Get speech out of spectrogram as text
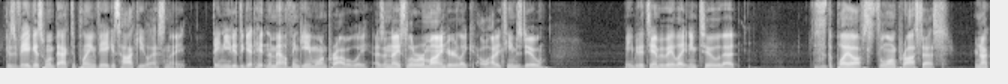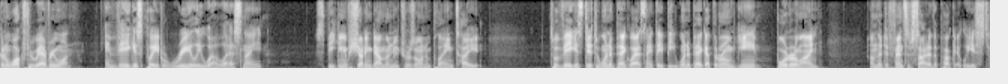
Because Vegas went back to playing Vegas hockey last night. They needed to get hit in the mouth in game one, probably, as a nice little reminder, like a lot of teams do. Maybe the Tampa Bay Lightning, too, that this is the playoffs. It's a long process. You're not going to walk through everyone. And Vegas played really well last night. Speaking of shutting down the neutral zone and playing tight, that's what Vegas did to Winnipeg last night. They beat Winnipeg at their own game, borderline, on the defensive side of the puck at least.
